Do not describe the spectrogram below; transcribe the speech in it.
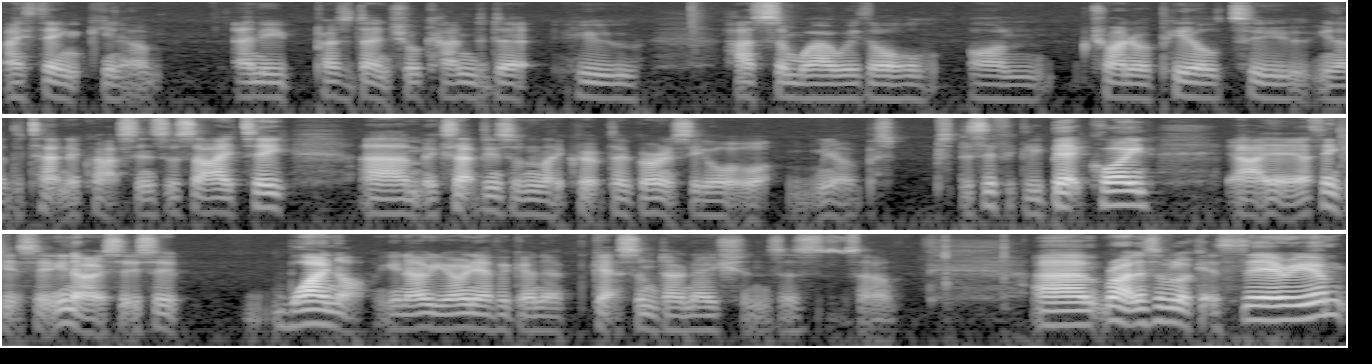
I think you know any presidential candidate who has some wherewithal on trying to appeal to you know the technocrats in society, um, accepting something like cryptocurrency or, you know specifically Bitcoin. I, I, think it's you know it's, it's a why not? You know you're only ever going to get some donations as so. Um, right, let's have a look at Ethereum.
